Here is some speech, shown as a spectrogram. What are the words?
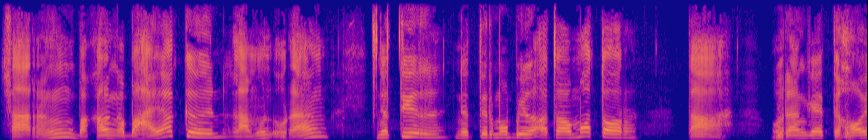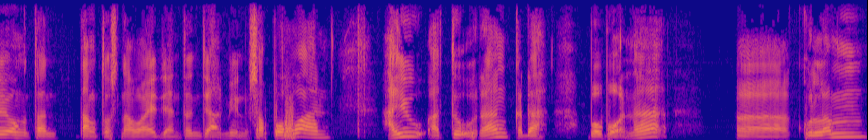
sareng bakal ngebahayakeun lamun orang nyetir nyetir mobil atau motor. Tah orang ge teu hoyong tan tangtosna wae janten jalmi nu sok pohoan hayu atuh urang kedah bobona eh, kulem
